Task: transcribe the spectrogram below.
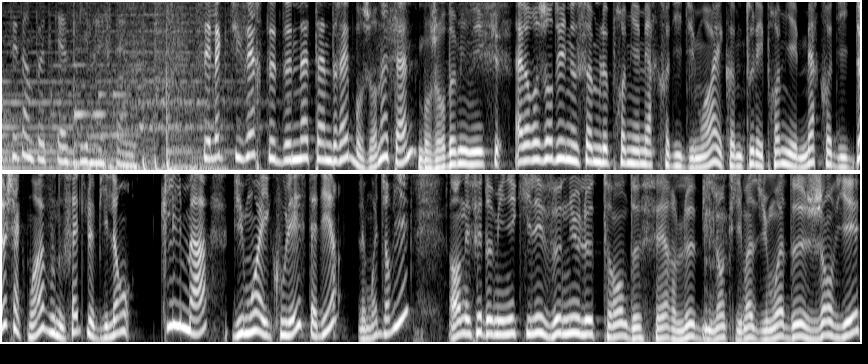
C'est un podcast Vivre FM. C'est l'actu verte de Nathan Drey. Bonjour Nathan. Bonjour Dominique. Alors aujourd'hui, nous sommes le premier mercredi du mois et comme tous les premiers mercredis de chaque mois, vous nous faites le bilan climat du mois écoulé, c'est-à-dire le mois de janvier. En effet, Dominique, il est venu le temps de faire le bilan climat du mois de janvier.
